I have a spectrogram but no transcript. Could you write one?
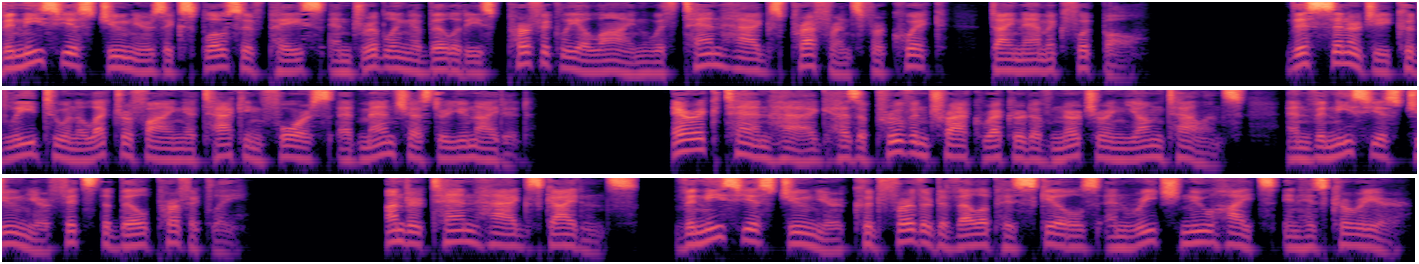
Vinicius Jr.'s explosive pace and dribbling abilities perfectly align with Ten Hag's preference for quick, dynamic football. This synergy could lead to an electrifying attacking force at Manchester United. Erik Ten Hag has a proven track record of nurturing young talents, and Vinicius Jr. fits the bill perfectly. Under Ten Hag's guidance, Vinicius Jr. could further develop his skills and reach new heights in his career.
